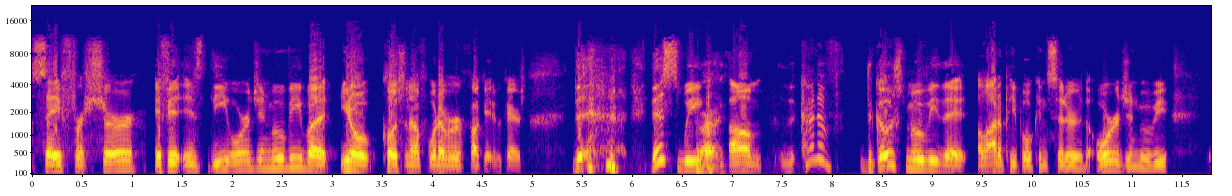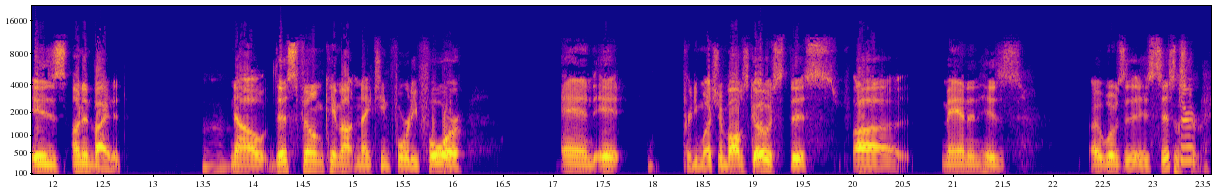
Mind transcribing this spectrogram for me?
say for sure if it is the origin movie, but you know, close enough. Whatever, fuck it, who cares? The, this week, Right. um, the, kind of the ghost movie that a lot of people consider the origin movie is Uninvited. Mhm. Now, this film came out in 1944, and it pretty much involves ghosts. This uh, man and his uh, what was it? His sister? Sister.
